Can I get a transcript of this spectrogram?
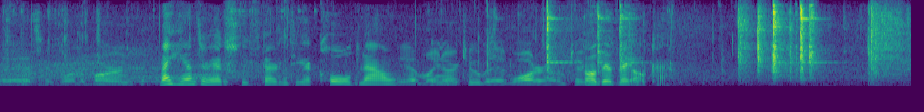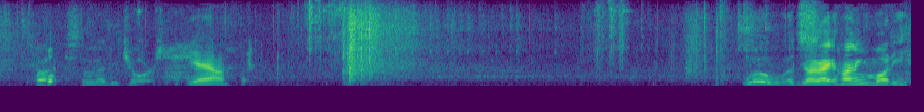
Yeah, that's what go in the barn. My hands are actually starting to get cold now. Yeah, mine are too, but I had water on them too. Oh, did they? Okay. But still gotta do chores. Yeah. Whoa, that's You all right, honey? muddy.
